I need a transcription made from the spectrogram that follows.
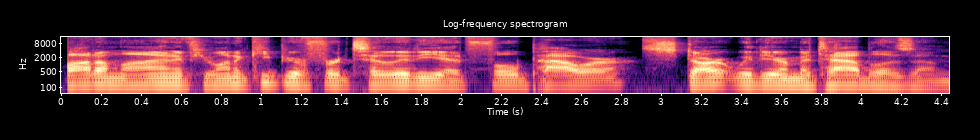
Bottom line, if you want to keep your fertility at full power, start with your metabolism.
